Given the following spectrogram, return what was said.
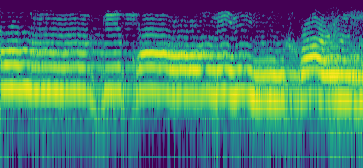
تنفقوا من خير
